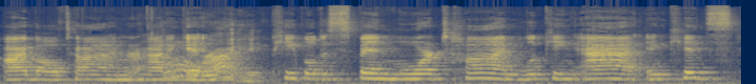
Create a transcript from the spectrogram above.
eyeball time or how to Oh, get right. people to spend more time looking at and kids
